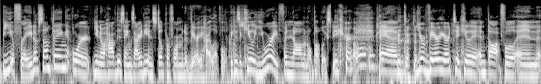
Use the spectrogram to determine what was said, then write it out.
be afraid of something or you know have this anxiety and still perform at a very high level because Akila you are a phenomenal public speaker Oh, thank you. and you're very articulate and thoughtful and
